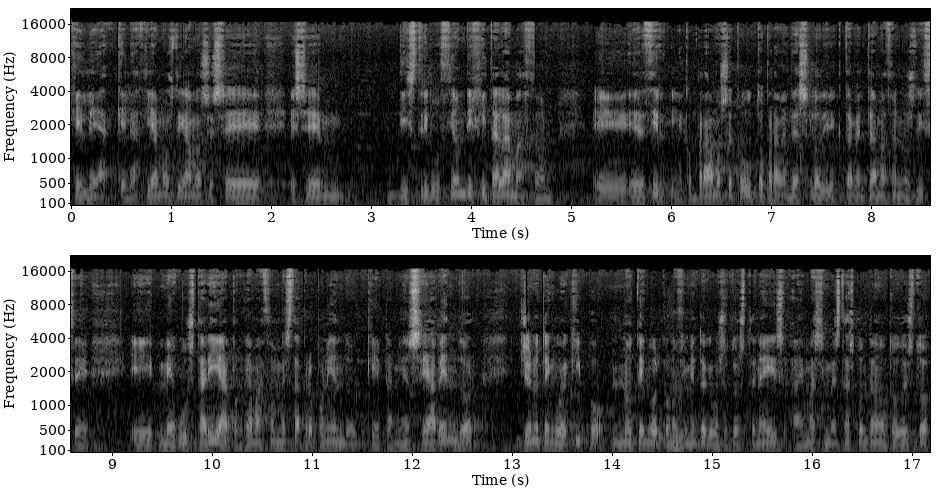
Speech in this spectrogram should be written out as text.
que le, que le, hacíamos, digamos, ese, ese distribución digital Amazon, eh, es decir, le comprábamos el producto para vendérselo directamente a Amazon, nos dice, eh, me gustaría, porque Amazon me está proponiendo que también sea vendor, yo no tengo equipo, no tengo el conocimiento que vosotros tenéis, además si me estás contando todo esto,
